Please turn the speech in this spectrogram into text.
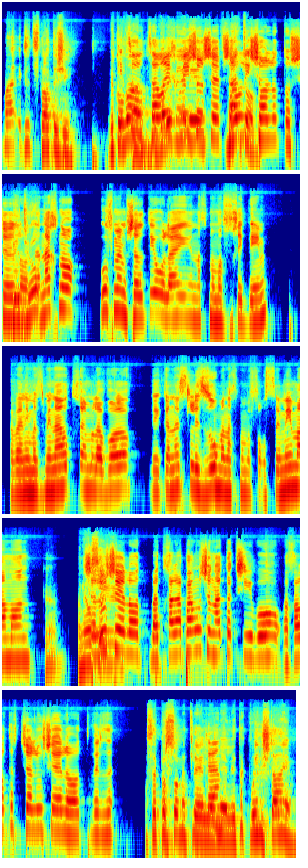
מה ה exit strategy. וכמובן, קיצור, צריך מישהו שאפשר מנטור. לשאול אותו שאלות. בדיוק. אנחנו גוף ממשלתי, אולי אנחנו מפחידים, אבל אני מזמינה אתכם לבוא, להיכנס לזום, אנחנו מפרסמים המון. כן. שאלו עושה, שאלות, בהתחלה פעם ראשונה תקשיבו, אחר כך תשאלו שאלות, וזה... עושה פרסומת כן. לתקווין 2.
